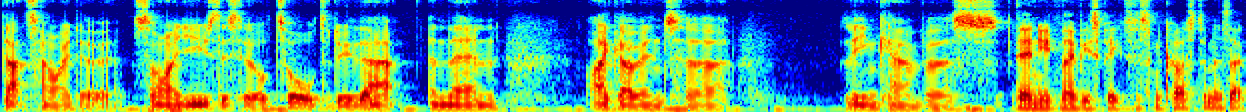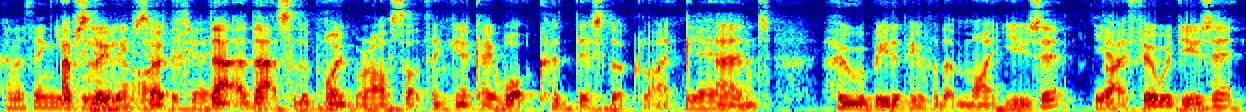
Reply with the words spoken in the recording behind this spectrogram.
that's how I do it. So I use this little tool to do that, and then I go into Lean Canvas, Then you'd maybe speak to some customers, that kind of thing. You'd Absolutely. So yeah. that that's at the point where I'll start thinking, okay, what could this look like, Yeah, yeah, and who would be the people that might use it, that I feel would use it,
